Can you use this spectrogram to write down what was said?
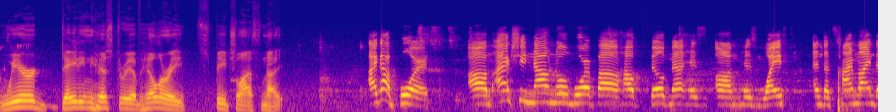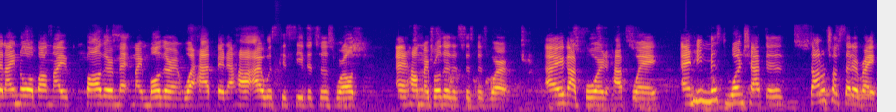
weird dating history of Hillary speech last night? I got bored. Um, I actually now know more about how Bill met his um, his wife and the timeline than I know about my father met my mother and what happened and how I was conceived into this world and how my brothers and sisters were. I got bored halfway. And he missed one chapter. Donald Trump said it right.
